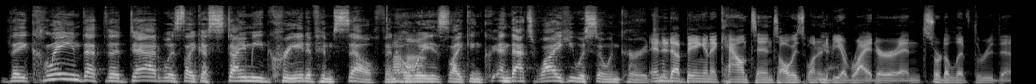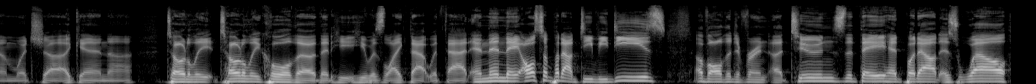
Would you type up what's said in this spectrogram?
They claim that the dad was like a stymied creative himself and Uh-huh. always like enc- and that's why he was so encouraged ended up being an accountant always wanted to be a writer and sort of lived through them which uh, again uh, totally totally cool though that he he was like that with that. And then they also put out dvds of all the different uh, tunes that they had put out as well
